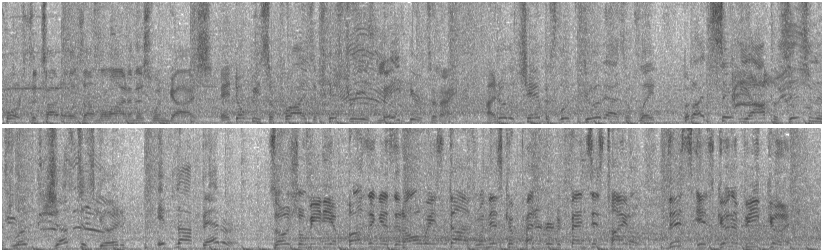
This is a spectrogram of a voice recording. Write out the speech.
course, the title is on the line in this one, guys. And don't be surprised if history is made here tonight. I know the champ has looked good as of late, but I'd say the opposition has looked just as good, if not better. Social media buzzing as it always does when this competitor defends his title. This is going to be good.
